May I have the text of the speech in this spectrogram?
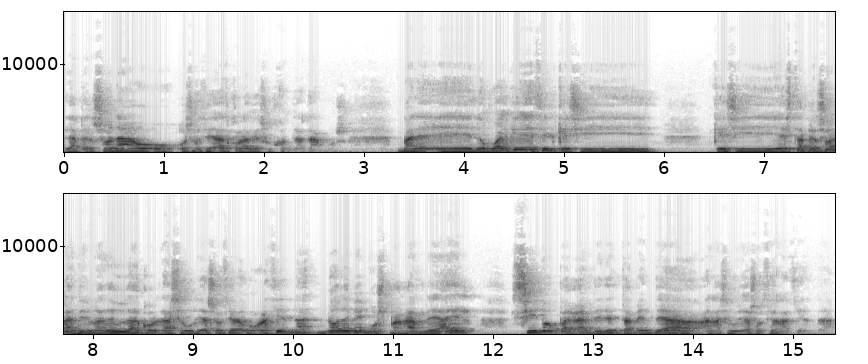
la persona o, sociedad con la que subcontratamos. ¿vale? Lo cual quiere decir que si, que si esta persona tiene una deuda con la Seguridad Social o con Hacienda, no debemos pagarle a él, sino pagar directamente a, la Seguridad Social Hacienda.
